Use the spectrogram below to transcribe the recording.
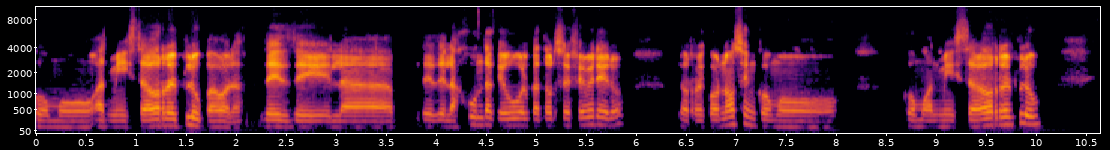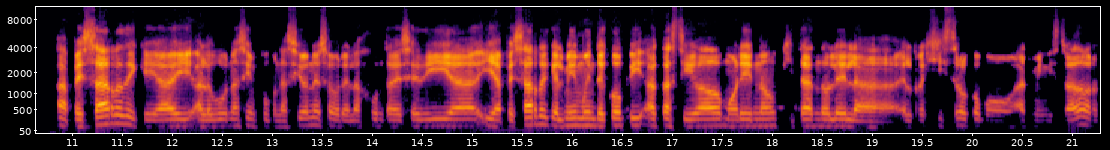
como administrador del club ahora, desde la, desde la junta que hubo el 14 de febrero, lo reconocen como, como administrador del club a pesar de que hay algunas impugnaciones sobre la Junta de ese día y a pesar de que el mismo Indecopi ha castigado a Moreno quitándole el registro como administrador.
